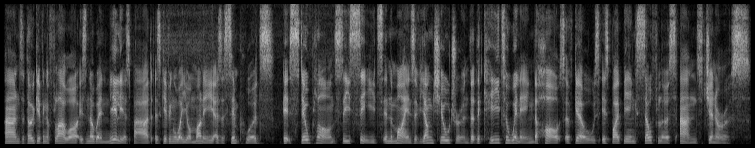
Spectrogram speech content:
And though giving a flower is nowhere nearly as bad as giving away your money as a simp would, it still plants these seeds in the minds of young children that the key to winning the hearts of girls is by being selfless and generous.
